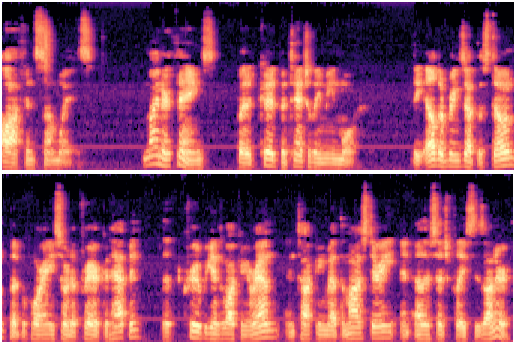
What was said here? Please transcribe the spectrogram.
off in some ways. Minor things, but it could potentially mean more. The elder brings out the stone, but before any sort of prayer could happen, the crew begins walking around and talking about the monastery and other such places on Earth.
